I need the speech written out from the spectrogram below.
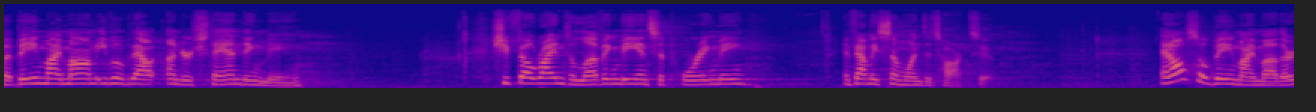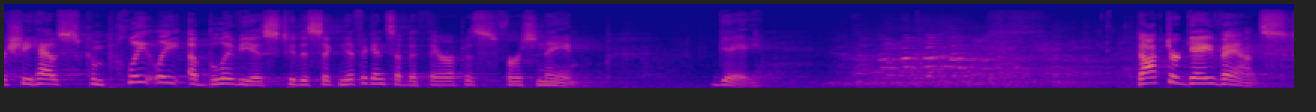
But being my mom, even without understanding me, she fell right into loving me and supporting me and found me someone to talk to. And also, being my mother, she has completely oblivious to the significance of the therapist's first name gay. Dr. Gay Vance.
